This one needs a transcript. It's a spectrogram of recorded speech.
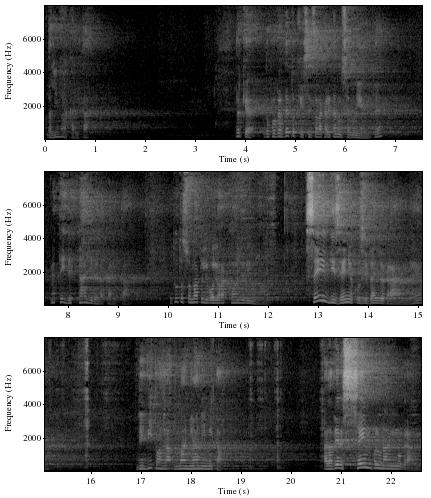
dall'inno alla carità. Perché dopo aver detto che senza la carità non siamo niente, mette i dettagli della carità e tutto sommato li voglio raccogliere in uno. Se il disegno è così bello e grande, vi invito alla magnanimità ad avere sempre un animo grande,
